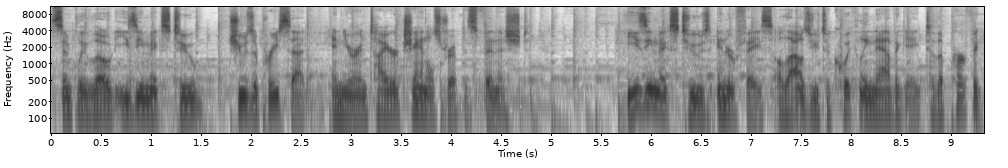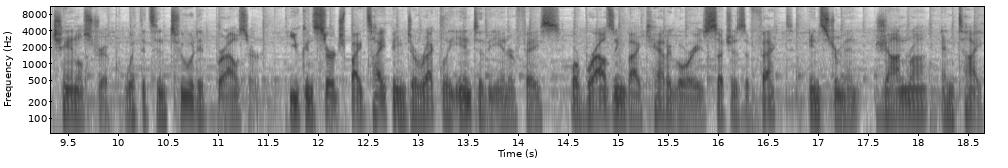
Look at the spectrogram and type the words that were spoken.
Simply load EZmix 2, choose a preset, and your entire channel strip is finished. EZmix 2's interface allows you to quickly navigate to the perfect channel strip with its intuitive browser. You can search by typing directly into the interface or browsing by categories such as effect, instrument, genre, and type,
